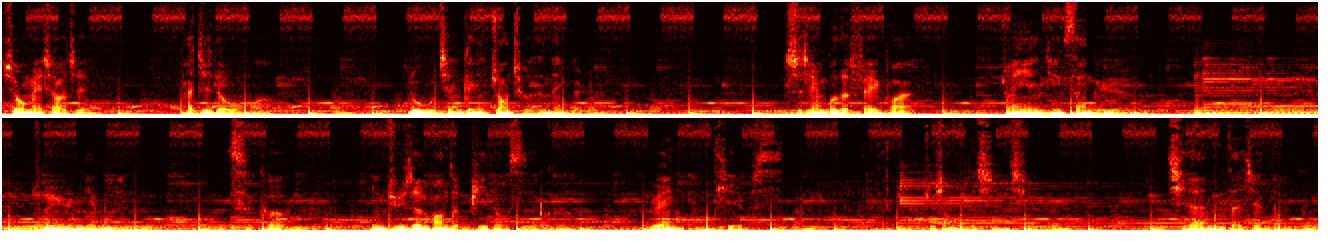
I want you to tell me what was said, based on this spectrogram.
秀美小姐，还记得我吗？入伍前跟你撞球的那个人。时间过得飞快。转眼已经三个月了，春雨绵绵，此刻邻居正放着披头士的歌《Rain and Tears》，就像我的心情，期待能再见到你，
